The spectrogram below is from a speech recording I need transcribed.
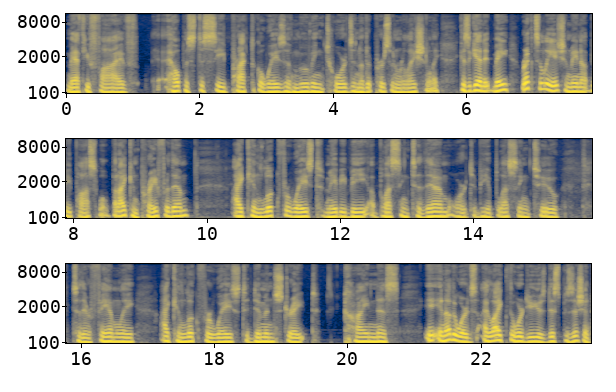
Matthew 5 help us to see practical ways of moving towards another person relationally. Because again, it may reconciliation may not be possible, but I can pray for them. I can look for ways to maybe be a blessing to them or to be a blessing to to their family. I can look for ways to demonstrate kindness. In other words, I like the word you use, disposition.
